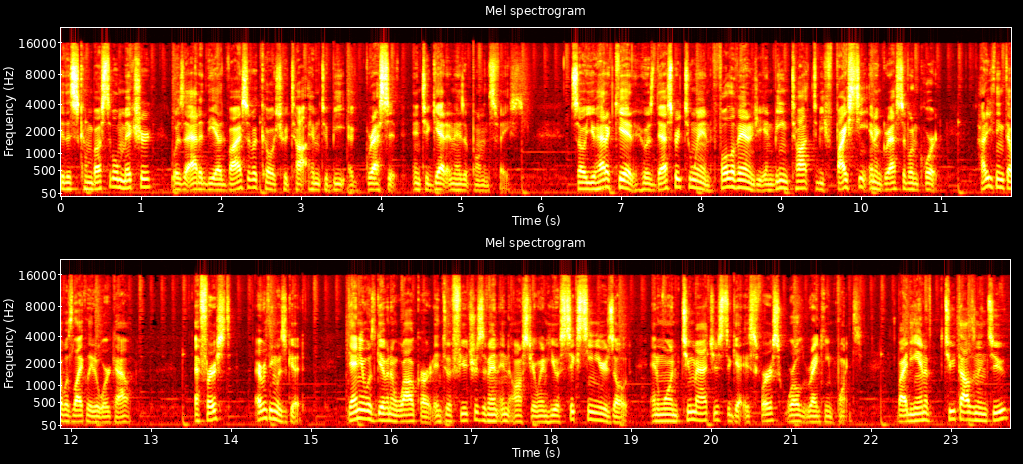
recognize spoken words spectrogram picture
To this combustible mixture was added the advice of a coach who taught him to be aggressive and to get in his opponent's face. So you had a kid who was desperate to win, full of energy, and being taught to be feisty and aggressive on court. How do you think that was likely to work out? At first, everything was good. Daniel was given a wildcard into a futures event in Austria when he was 16 years old and won two matches to get his first world ranking points. By the end of 2002,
